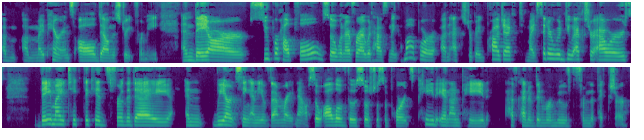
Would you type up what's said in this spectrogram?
um, um, my parents all down the street from me. And they are super helpful. So whenever I would have something come up or an extra big project, my sitter would do extra hours. They might take the kids for the day. And we aren't seeing any of them right now. So all of those social supports, paid and unpaid, have kind of been removed from the picture.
